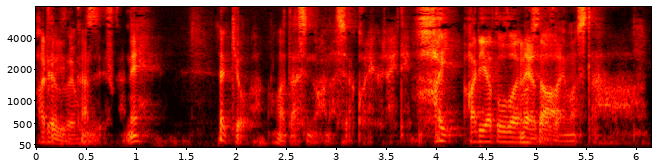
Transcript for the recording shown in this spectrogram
ありがとうございますという感じですかね。じゃあ今日は私の話はこれぐらいで。はい、ありがとうございましたありがとうござい。ました。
